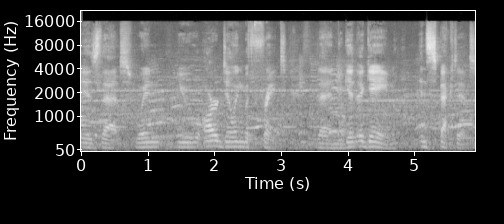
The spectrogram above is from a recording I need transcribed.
is that when you are dealing with freight, then you get a game, inspect it.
